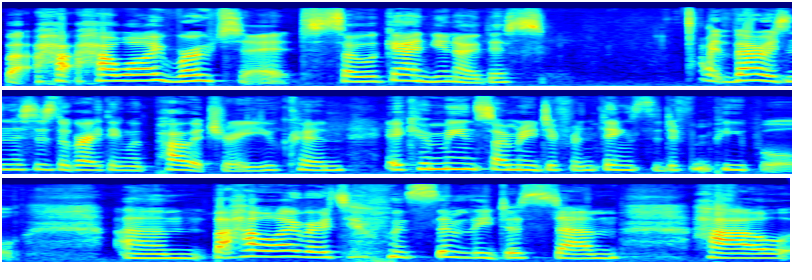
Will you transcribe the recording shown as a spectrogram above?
But h- how I wrote it, so again, you know, this it varies and this is the great thing with poetry you can it can mean so many different things to different people um, but how i wrote it was simply just um, how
